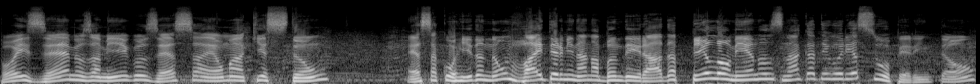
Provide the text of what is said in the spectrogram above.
Pois é, meus amigos, essa é uma questão. Essa corrida não vai terminar na bandeirada, pelo menos na categoria Super. Então,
